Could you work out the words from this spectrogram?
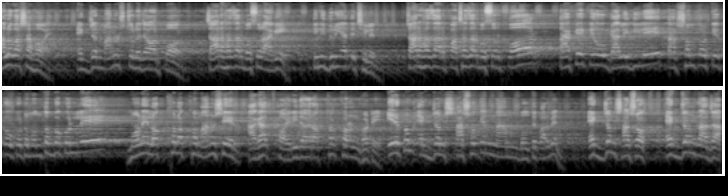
ভালোবাসা হয়। একজন মানুষ চলে যাওয়ার পর, চার হাজার বছর আগে তিনি দুনিয়াতে ছিলেন। চার হাজার, পাঁচ হাজার বছর পর তাকে কেউ গালি দিলে, তার সম্পর্কে কেউ কটু মন্তব্য করলে মনে লক্ষ লক্ষ মানুষের আঘাত হয়, হৃদয় রক্ষক্ষরণ ঘটে। এরকম একজন শাসকের নাম বলতে পারবেন? একজন শাসক, একজন রাজা,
